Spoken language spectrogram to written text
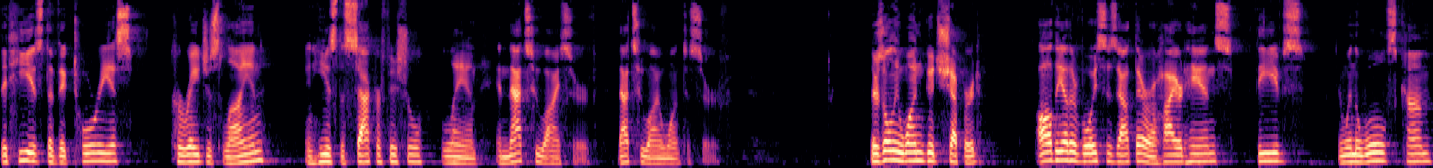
that he is the victorious, courageous lion, and he is the sacrificial lamb. And that's who I serve. That's who I want to serve. There's only one good shepherd. All the other voices out there are hired hands, thieves, and when the wolves come,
